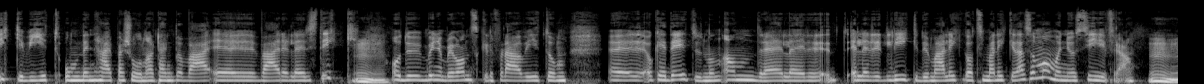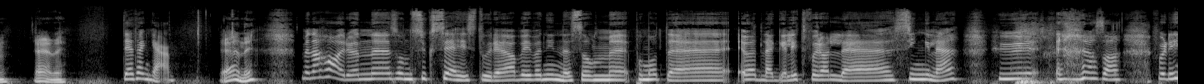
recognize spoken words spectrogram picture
ikke vite om denne personen har tenkt å være, eh, være eller stikke, Mm. og du begynner å bli vanskelig for deg å vite om eh, ok, dater du noen andre, eller, eller liker du meg like godt som jeg liker deg, så må man jo si ifra. Mm. jeg er enig. Det tenker jeg. Jeg er enig. Men jeg har jo en eh, sånn suksesshistorie av ei venninne som eh, på en måte ødelegger litt for alle single. Hun Altså, fordi,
